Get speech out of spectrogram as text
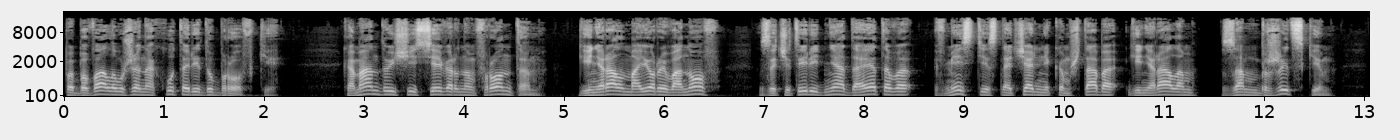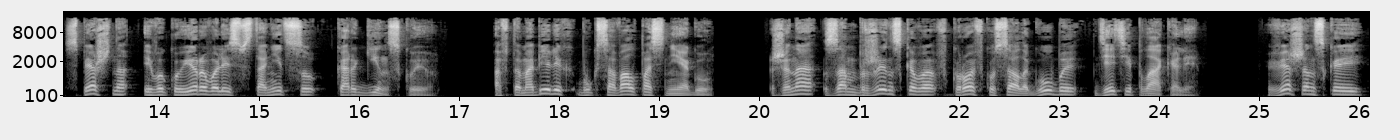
побывала уже на хуторе Дубровки. Командующий Северным фронтом генерал-майор Иванов за четыре дня до этого вместе с начальником штаба генералом Замбжицким спешно эвакуировались в станицу Каргинскую. Автомобиль их буксовал по снегу. Жена Замбжинского в кровь кусала губы, дети плакали. В Вешенской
